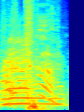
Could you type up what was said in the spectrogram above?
Ugh.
